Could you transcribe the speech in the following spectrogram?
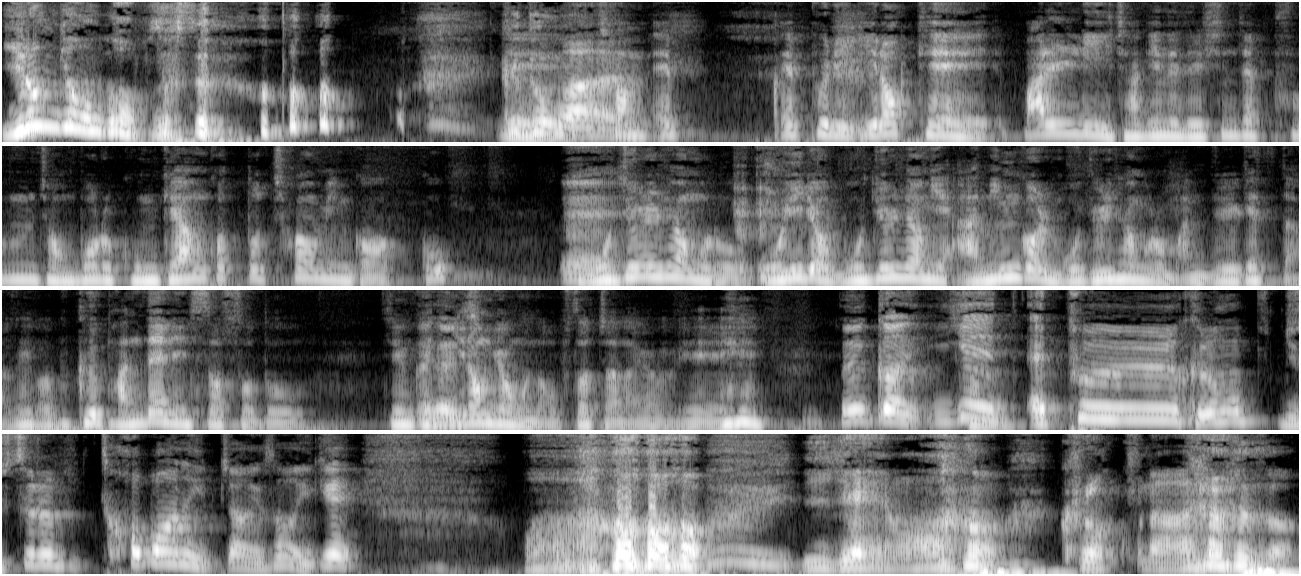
이런 경우가 없었어요. 그동안 네, 참 애, 플이 이렇게 빨리 자기네들 신제품 정보를 공개한 것도 처음인 것 같고 네. 모듈형으로 오히려 모듈형이 아닌 걸 모듈형으로 만들겠다. 그러니까 그 반대는 있었어도 지금까지 그렇죠. 이런 경우는 없었잖아요. 예. 그러니까 이게 음. 애플 그런 뉴스를 커버하는 입장에서 이게 어, 이게 어, 그렇구나 이러면서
